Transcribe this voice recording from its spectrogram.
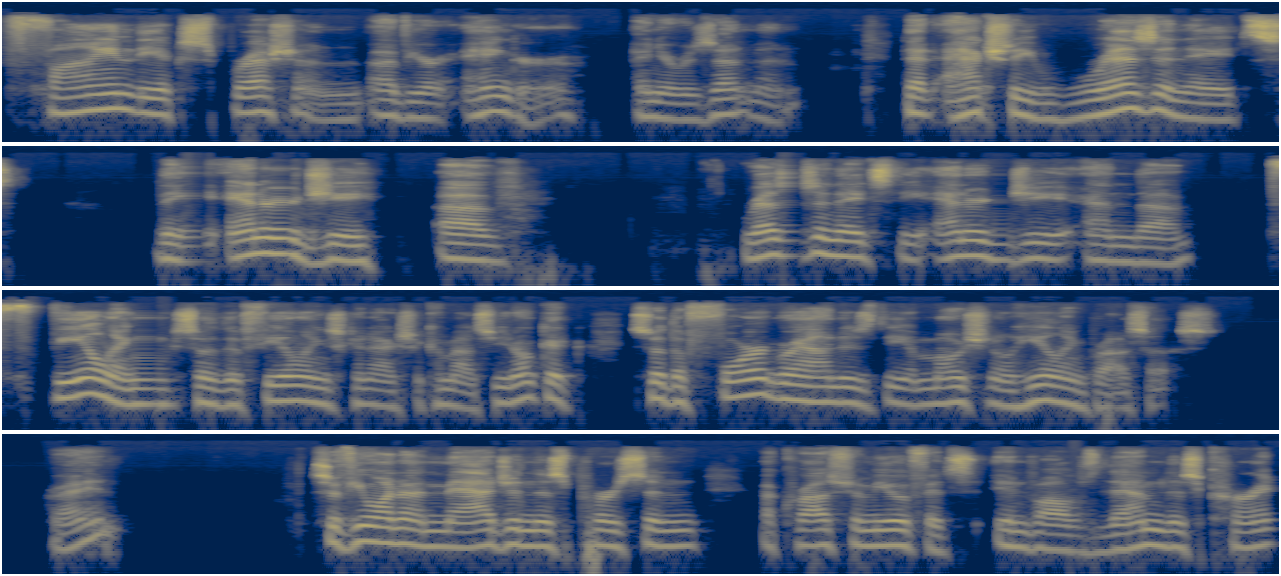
find the expression of your anger and your resentment that actually resonates the energy of resonates the energy and the feeling so the feelings can actually come out. So you don't get so the foreground is the emotional healing process right? So if you want to imagine this person across from you if it involves them this current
